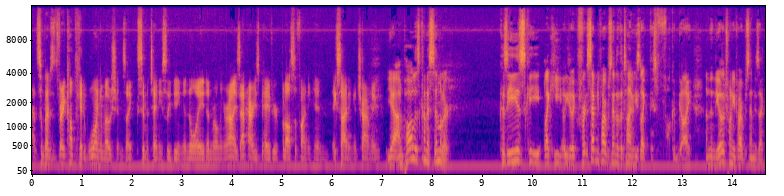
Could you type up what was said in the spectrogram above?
And sometimes it's very complicated, warring emotions, like simultaneously being annoyed and rolling her eyes at Harry's behavior, but also finding him exciting and charming. Yeah, and Paul is kind of similar. Because he is, he, like, he, he like, for 75% of the time, he's like, this fucking guy. And then the other 25% is like,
